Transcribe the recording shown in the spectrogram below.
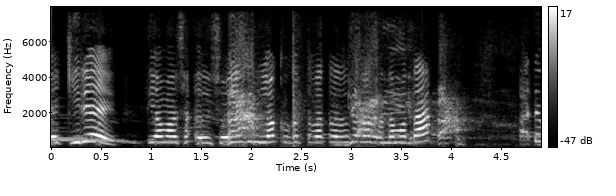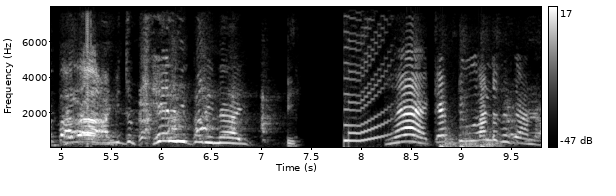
এ কি রে? তুই আমার শরীরে লক্ষ্য করতে না সাতা মাতা আরে বাবা আমি তো খেলি করি নাই। হ্যাঁ ক্যাপ্টেন উগান্ডা থেকে আনা।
